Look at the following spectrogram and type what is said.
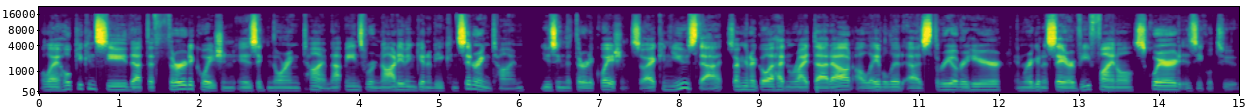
Well, I hope you can see that the third equation is ignoring time. That means we're not even going to be considering time using the third equation. So I can use that. So I'm going to go ahead and write that out. I'll label it as 3 over here, and we're going to say our v final squared is equal to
